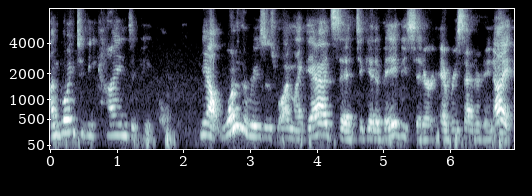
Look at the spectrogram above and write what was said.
I'm going to be kind to people. Now, one of the reasons why my dad said to get a babysitter every Saturday night,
